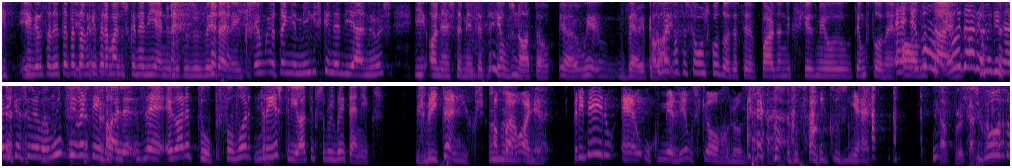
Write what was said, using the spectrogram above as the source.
isso, isso, Engraçado, eu até pensava que isso era mais dos canadianos do que dos britânicos. eu, eu tenho amigos canadianos e, honestamente, até eles notam. Yeah, very polite. Como é que vocês são uns com os outros? Deve ser pardon, excuse me o tempo todo, né? É, All é bom, time. Eu adoro, é uma dinâmica super boa, muito divertida. Olha, Zé, agora tu, por favor, três estereótipos sobre os britânicos. Os britânicos? Uhum. Opa, olha, primeiro é o comer deles que é horroroso. Não sabem cozinhar. Segundo,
